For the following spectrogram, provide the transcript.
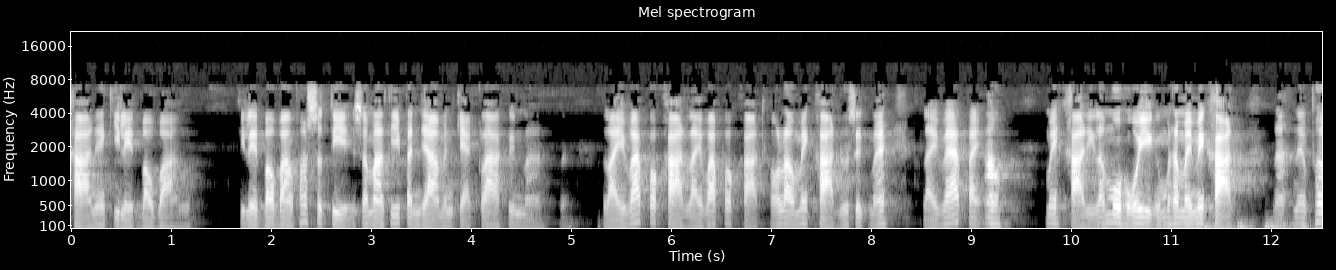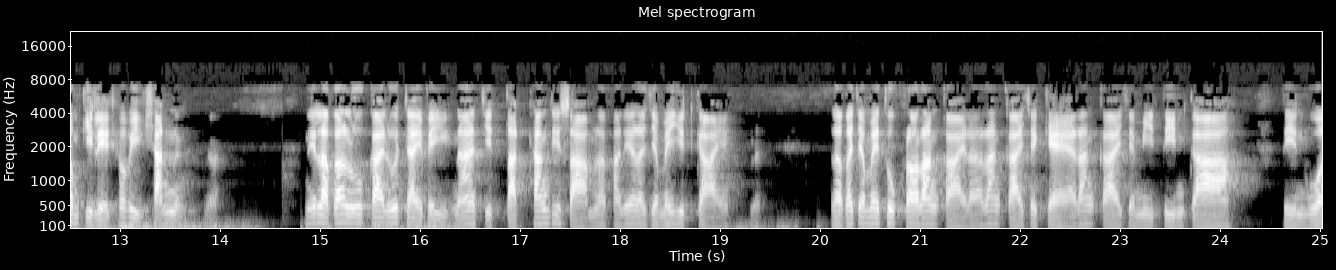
คาเนี่ยกิเลสเบาบาง กิเลสเบาบางเพราะสติสมาธิปัญญามันแก่กล้าขึ้นมาไหลแวบก็ขาดไหลแวบก็ขาดของเราไม่ขาดรู้สึกไหมไหลแวบไปเอ้าไม่ขาดอีกแล้วโมโหอีกทำไมไม่ขาดนะเนี่ยเพิ่มกิเลสเข้าไปอีกชั้นหนึ่งนะ นี่เราก็รู้กายรู้ใจไปอีกนะ จิตตัดครั้งที่สามแล้วคราวนี้เราจะไม่ยึดกายเราก็จะไม่ทุกข์เพราะร่างกายแล้ว ร่างกายจะแก่ร่างกายจะมีตีนกา ตีนวัว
